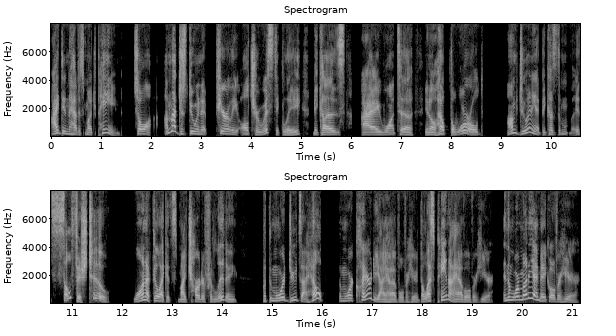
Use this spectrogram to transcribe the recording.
I didn't have as much pain. So uh, I'm not just doing it purely altruistically because I want to, you know, help the world. I'm doing it because the, it's selfish too. One, I feel like it's my charter for living, but the more dudes I help, the more clarity I have over here, the less pain I have over here, and the more money I make over here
